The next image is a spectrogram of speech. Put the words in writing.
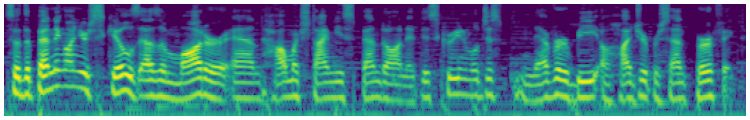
So depending on your skills as a modder and how much time you spend on it, this screen will just never be 100% perfect.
